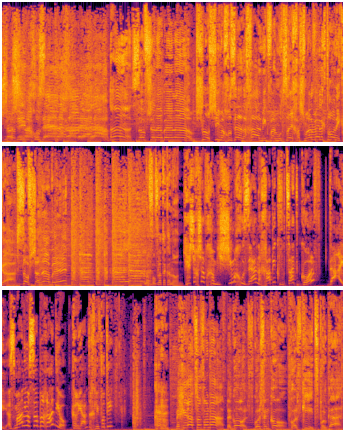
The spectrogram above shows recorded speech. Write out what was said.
30 אחוזי הנחה בא.ל.מ! אה, סוף שנה בא.ל.מ! 30 אחוזי הנחה על מגוון מוצרי חשמל ואלקטרוניקה! סוף שנה ב... כפוף לתקנון. יש עכשיו 50 אחוזי הנחה בקבוצת גולף? די, אז מה אני עושה ברדיו? קריין, תחליף אותי? מכירת סוף עונה בגולף, גולף אנד קו, גולף קידס, פולגת,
